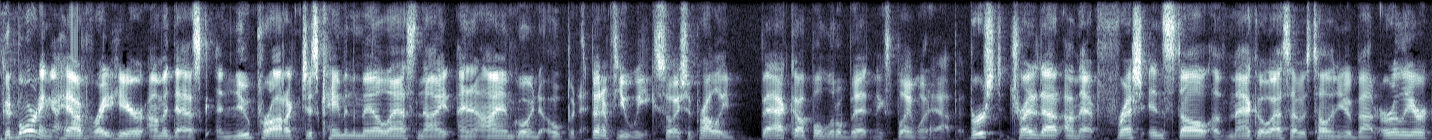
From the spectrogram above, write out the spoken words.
Good morning. I have right here on my desk a new product just came in the mail last night and I am going to open it. It's been a few weeks, so I should probably back up a little bit and explain what happened. First, tried it out on that fresh install of Mac OS I was telling you about earlier.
